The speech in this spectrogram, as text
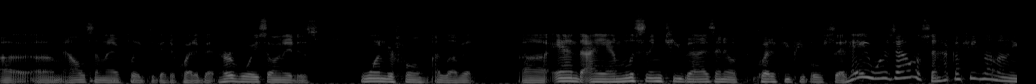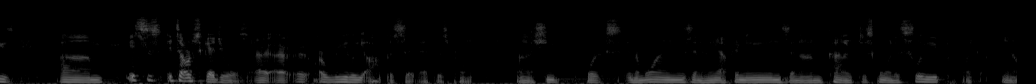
Uh, um, Allison and I have played together quite a bit. Her voice on it is wonderful. I love it. Uh, and I am listening to you guys. I know quite a few people have said, "Hey, where's Allison? How come she's not on these?" Um, it's just, it's our schedules are, are, are, really opposite at this point. Uh, she works in the mornings and in the afternoons, and I'm kind of just going to sleep. Like you know,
